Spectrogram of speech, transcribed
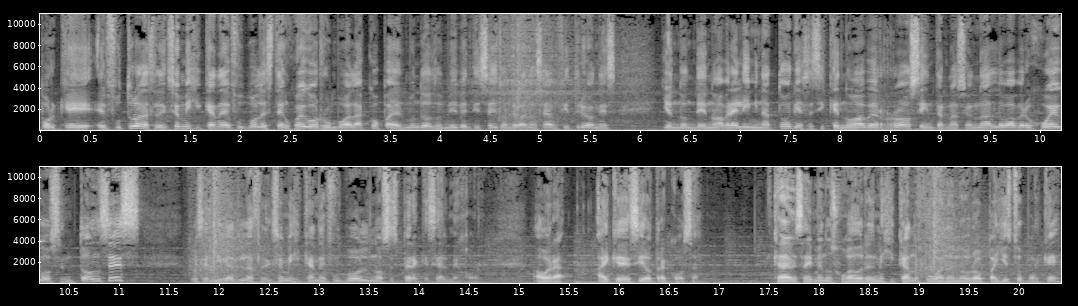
porque el futuro de la selección mexicana de fútbol está en juego rumbo a la Copa del Mundo 2026, donde van a ser anfitriones y en donde no habrá eliminatorias, así que no va a haber roce internacional, no va a haber juegos. Entonces, pues el nivel de la selección mexicana de fútbol no se espera que sea el mejor. Ahora, hay que decir otra cosa. Cada vez hay menos jugadores mexicanos jugando en Europa. ¿Y esto por qué?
